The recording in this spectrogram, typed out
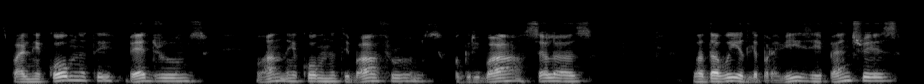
Спальные комнаты, bedrooms, ванные комнаты, bathrooms, погреба, cellars, кладовые для провизии, pantries,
